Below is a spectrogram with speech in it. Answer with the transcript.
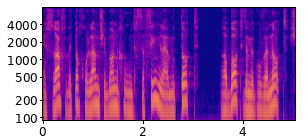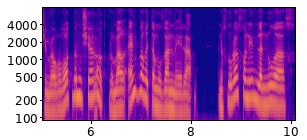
הכרח בתוך עולם שבו אנחנו נחשפים לאמיתות רבות ומגוונות שמעוררות בנו שאלות. כלומר, אין כבר את המובן מאליו. אנחנו לא יכולים לנוח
